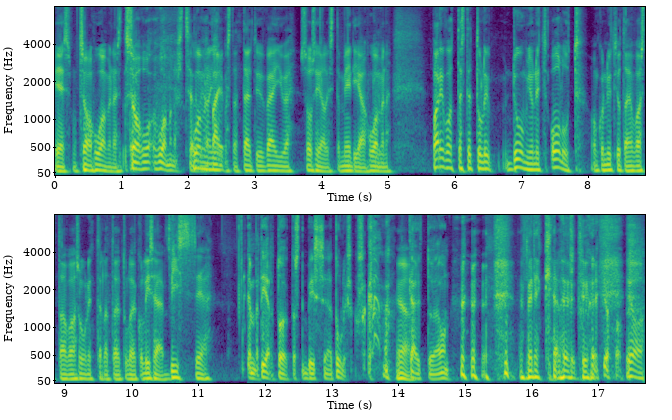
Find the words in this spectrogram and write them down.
Jes, mutta se on huomenna sitten. Se on hu- huomenna sitten Huomenna päivä. julkaista, täytyy väijyä sosiaalista mediaa huomenna. Pari vuotta sitten tuli Doom Unit Olut. Onko nyt jotain vastaavaa suunnitella tai tuleeko lisää bissejä? En mä tiedä, toivottavasti bissejä tulisi, koska Joo. käyttöä on. Venekkiä löytyy. Joo. Joo.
